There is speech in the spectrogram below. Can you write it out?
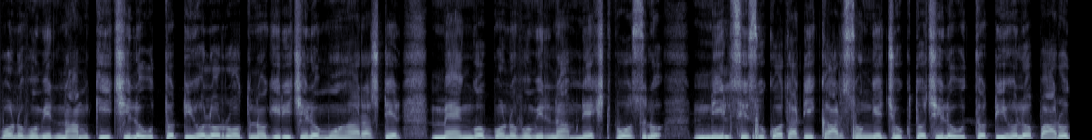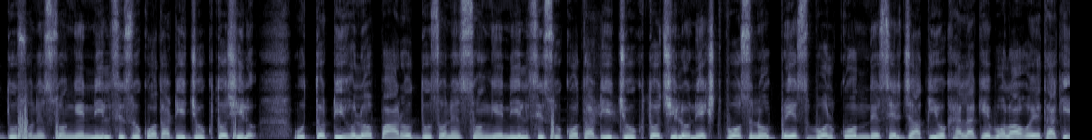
বনভূমির নাম কি ছিল? উত্তরটি হলো রত্নগিরি ছিল মহারাষ্ট্রের ম্যাঙ্গোভ বনভূমির নাম। নেক্সট প্রশ্ন। নীল শিশু কথাটি কার সঙ্গে যুক্ত ছিল? উত্তরটি হলো পারদ দূষণের সঙ্গে নীল শিশু কথাটি যুক্ত ছিল। উত্তরটি হলো পারদ দূষণের সঙ্গে নীল শিশু কথাটি যুক্ত ছিল। নেক্সট প্রশ্ন। বেসবল কোন দেশের জাতীয় খেলাকে বলা হয়ে থাকে।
